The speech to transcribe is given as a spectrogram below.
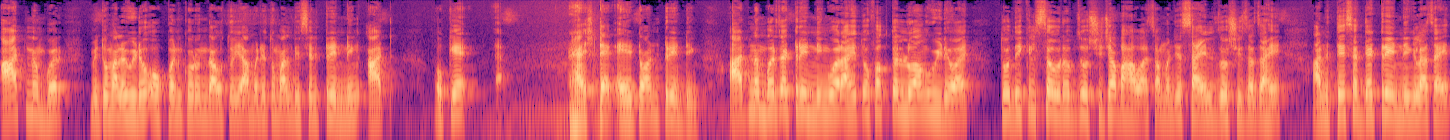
आठ नंबर मी तुम्हाला व्हिडिओ ओपन करून दावतो यामध्ये तुम्हाला दिसेल ट्रेंडिंग आठ. Okay hashtag eight on trending आठ नंबरचा ट्रेंडिंगवर आहे तो फक्त लॉंग व्हिडिओ आहे. तो देखील सौरभ जोशीच्या भावाचा म्हणजे साहिल जोशीचाच आहे. आणि ते सध्या ट्रेंडिंगलाच आहेत.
